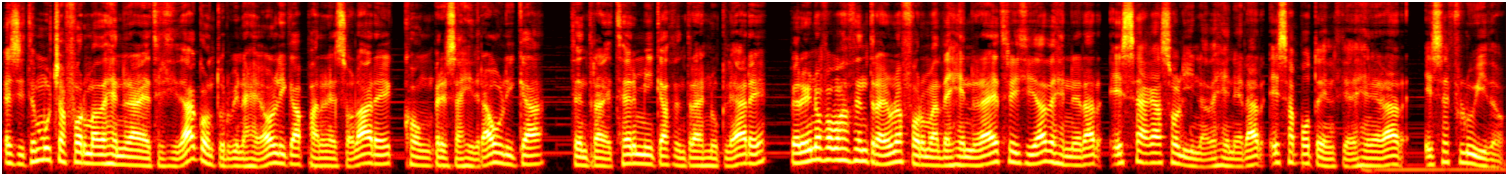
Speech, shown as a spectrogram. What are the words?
Existen muchas formas de generar electricidad con turbinas eólicas, paneles solares, con presas hidráulicas, centrales térmicas, centrales nucleares, pero hoy nos vamos a centrar en una forma de generar electricidad, de generar esa gasolina, de generar esa potencia, de generar ese fluido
